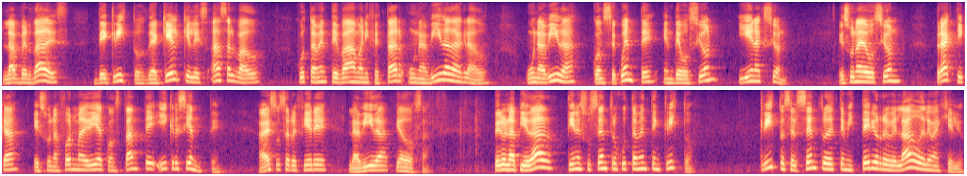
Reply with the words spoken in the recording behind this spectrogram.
las verdades de Cristo, de aquel que les ha salvado, justamente va a manifestar una vida de agrado, una vida consecuente en devoción y en acción. Es una devoción práctica, es una forma de vida constante y creciente. A eso se refiere la vida piadosa. Pero la piedad tiene su centro justamente en Cristo. Cristo es el centro de este misterio revelado del Evangelio.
